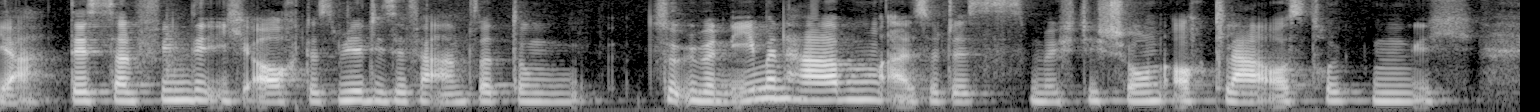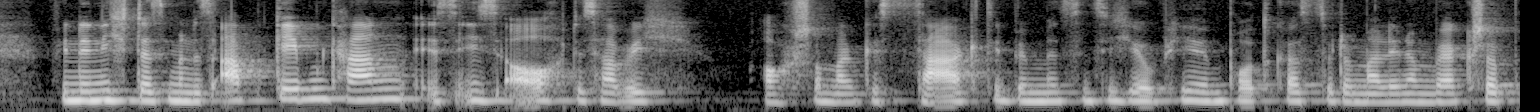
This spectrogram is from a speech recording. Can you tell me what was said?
ja, deshalb finde ich auch, dass wir diese Verantwortung zu übernehmen haben. Also das möchte ich schon auch klar ausdrücken. Ich finde nicht, dass man das abgeben kann. Es ist auch, das habe ich auch schon mal gesagt, ich bin mir jetzt nicht sicher, ob hier im Podcast oder mal in einem Workshop,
